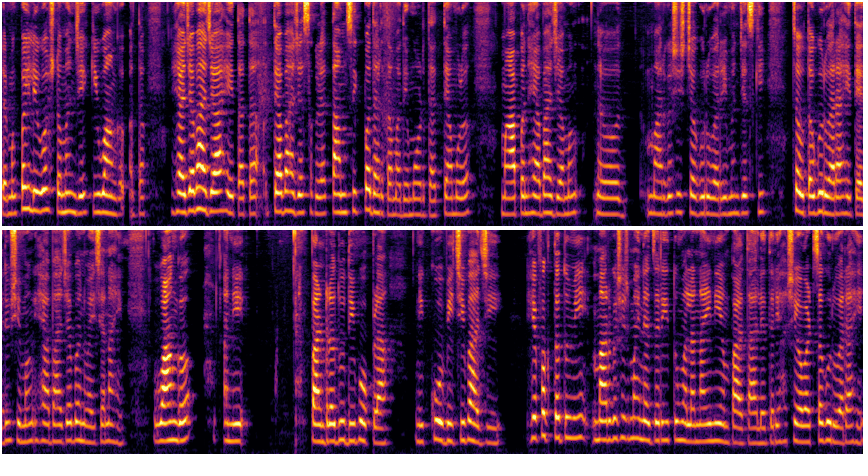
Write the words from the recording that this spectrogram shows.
तर मग पहिली गोष्ट म्हणजे की वांग. आता ह्या ज्या भाज्या आहेत आता त्या भाज्या सगळ्या तामसिक पदार्थामध्ये मोडतात. त्यामुळं मग आपण ह्या भाज्या मग मार्गशीर्षच्या गुरुवारी म्हणजेच की चौथा गुरुवार आहे त्या दिवशी मग ह्या भाज्या बनवायच्या नाही. वांग आणि पांढरा दुधी भोपळा आणि कोबीची भाजी. हे फक्त तुम्ही मार्गशीर्ष महिन्यात जरी तुम्हाला नाही नियम पाळता आले तरी हा शेवटचा गुरुवार आहे.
